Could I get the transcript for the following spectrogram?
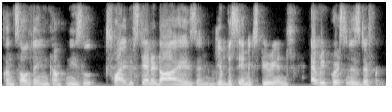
consulting companies try to standardize and give the same experience, every person is different.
